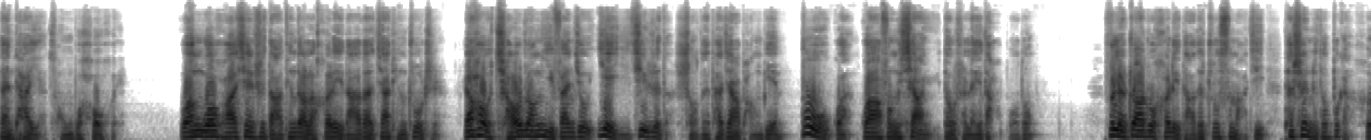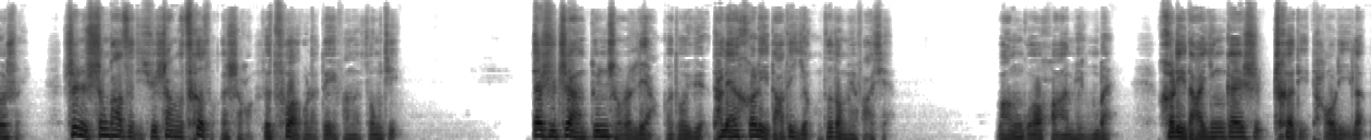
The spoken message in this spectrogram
但他也从不后悔。王国华先是打听到了何里达的家庭住址，然后乔装一番，就夜以继日的守在他家旁边，不管刮风下雨，都是雷打不动。为了抓住何里达的蛛丝马迹，他甚至都不敢喝水。甚至生怕自己去上个厕所的时候就错过了对方的踪迹。但是这样蹲守了两个多月，他连何里达的影子都没发现。王国华明白，何里达应该是彻底逃离了。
